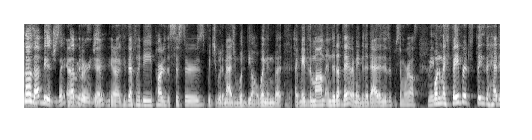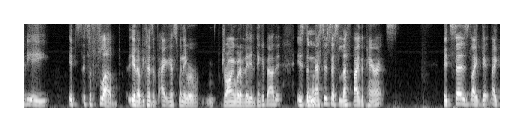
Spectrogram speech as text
No, that'd be interesting. You know, that'd be very interesting. You know, it could definitely be part of the sisters, which you would imagine would be all women, but like maybe the mom ended up there, or maybe the dad ended up somewhere else. Maybe. One of my favorite things that had to be a it's it's a flub, you know, because of I guess when they were drawing whatever they didn't think about it, is the mm-hmm. message that's left by the parents. It says like like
